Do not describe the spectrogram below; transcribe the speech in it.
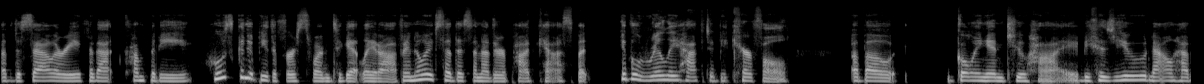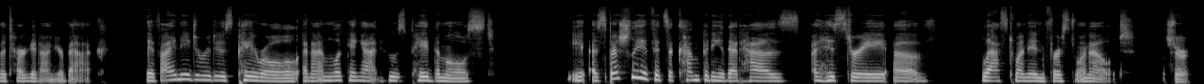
of the salary for that company, who's going to be the first one to get laid off? I know I've said this in other podcasts, but people really have to be careful about going in too high because you now have a target on your back. If I need to reduce payroll and I'm looking at who's paid the most, especially if it's a company that has a history of last one in, first one out. Sure.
